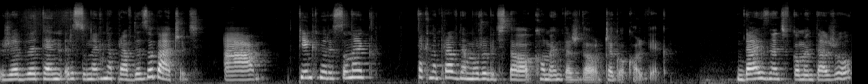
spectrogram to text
żeby ten rysunek naprawdę zobaczyć. A piękny rysunek tak naprawdę może być to komentarz do czegokolwiek. Daj znać w komentarzu,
